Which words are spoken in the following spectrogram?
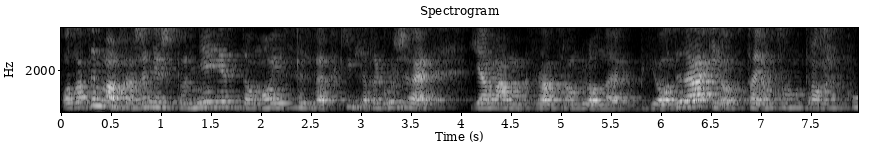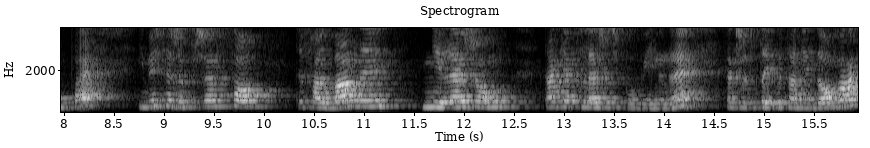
Poza tym mam wrażenie, że to nie jest do mojej sylwetki, dlatego że ja mam zaokrąglone biodra i odstającą trochę pupę i myślę, że przez to te falbany nie leżą tak, jak leżeć powinny. Także tutaj pytanie do Was.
